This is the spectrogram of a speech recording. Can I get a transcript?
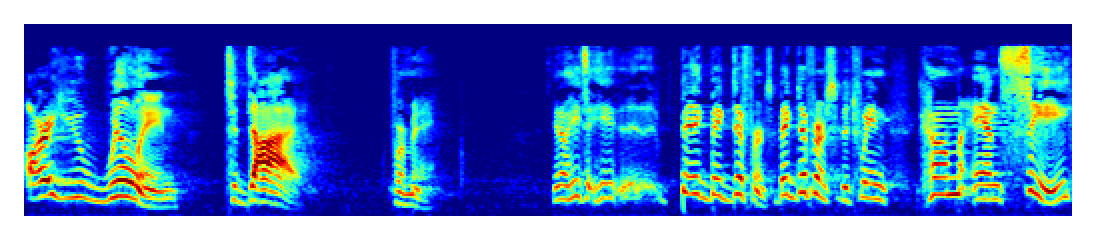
Are you willing to die for me? You know, he's, he, big, big difference. Big difference between come and see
